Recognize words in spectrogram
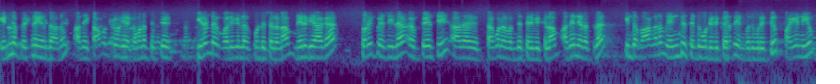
என்ன பிரச்சனை இருந்தாலும் அதை காவல்துறையுடைய கவனத்துக்கு இரண்டு வழிகளில் கொண்டு செல்லலாம். நேரடியாக தொலைபேசியில பேசி அதை தகவலை வந்து தெரிவிக்கலாம். அதே நேரத்துல இந்த வாகனம் எங்கு சென்று கொண்டிருக்கிறது என்பது குறித்து பயணியும்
